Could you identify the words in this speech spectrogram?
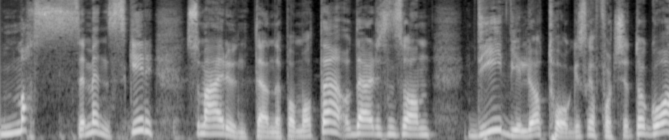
masse mennesker som er rundt henne, på en måte. Og det er liksom sånn De vil jo at toget skal fortsette å gå.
